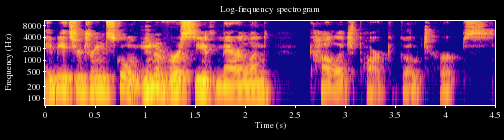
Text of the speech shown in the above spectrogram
Maybe it's your dream school, University of Maryland, College Park. Go Terps.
